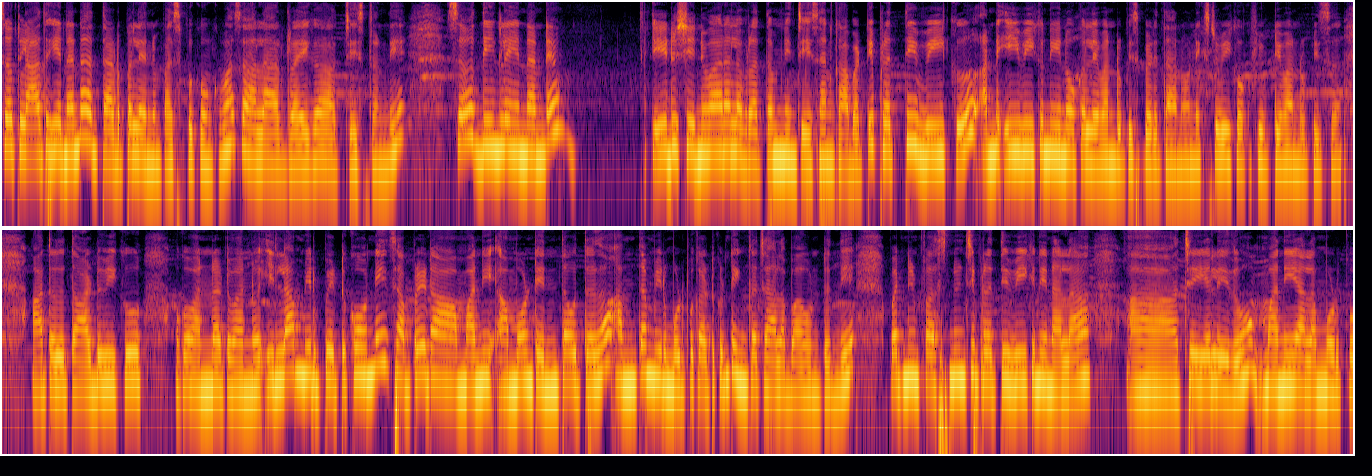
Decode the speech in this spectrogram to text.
సో క్లాత్కి ఏంటంటే అది తడపలేను పసుపు కుంకుమ సో అలా డ్రైగా వచ్చేస్తుంది. సో దీంట్లో ఏంటంటే ఏడు శనివారాల వ్రతం నేను చేశాను కాబట్టి ప్రతి వీక్ అంటే ఈ వీక్ నేను ఒక లెవెన్ రూపీస్ పెడతాను నెక్స్ట్ వీక్ ఒక ఫిఫ్టీ వన్ రూపీస్ ఆ తర్వాత థర్డ్ వీక్ ఒక వన్ నాట్ వన్ ఇలా మీరు పెట్టుకొని సపరేట్ ఆ మనీ అమౌంట్ ఎంత అవుతుందో అంత మీరు ముడుపు కట్టుకుంటే ఇంకా చాలా బాగుంటుంది. బట్ నేను ఫస్ట్ నుంచి ప్రతి వీక్ నేను అలా చేయలేదు. మనీ అలా ముడుపు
